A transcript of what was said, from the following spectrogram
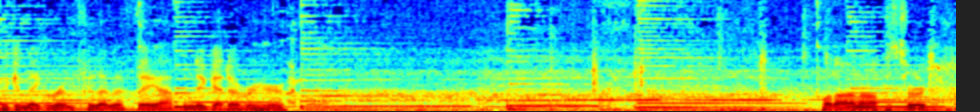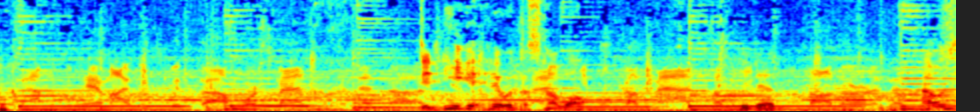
we can make room for them if they happen to get over here. Hold on, officer. Didn't he get hit with a snowball? he did. How was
